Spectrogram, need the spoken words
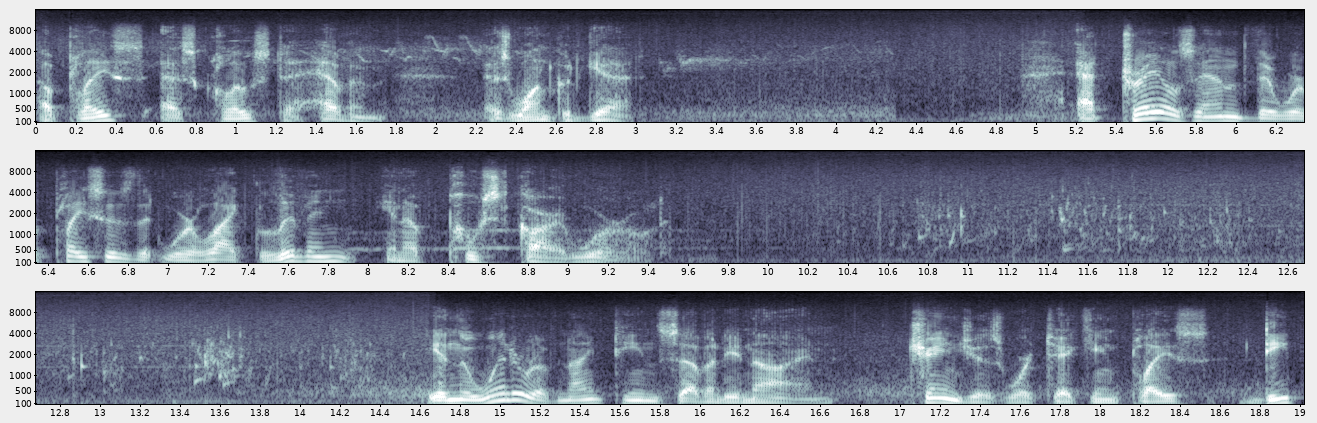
a place as close to heaven as one could get. At Trail's End, there were places that were like living in a postcard world. In the winter of 1979, changes were taking place deep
